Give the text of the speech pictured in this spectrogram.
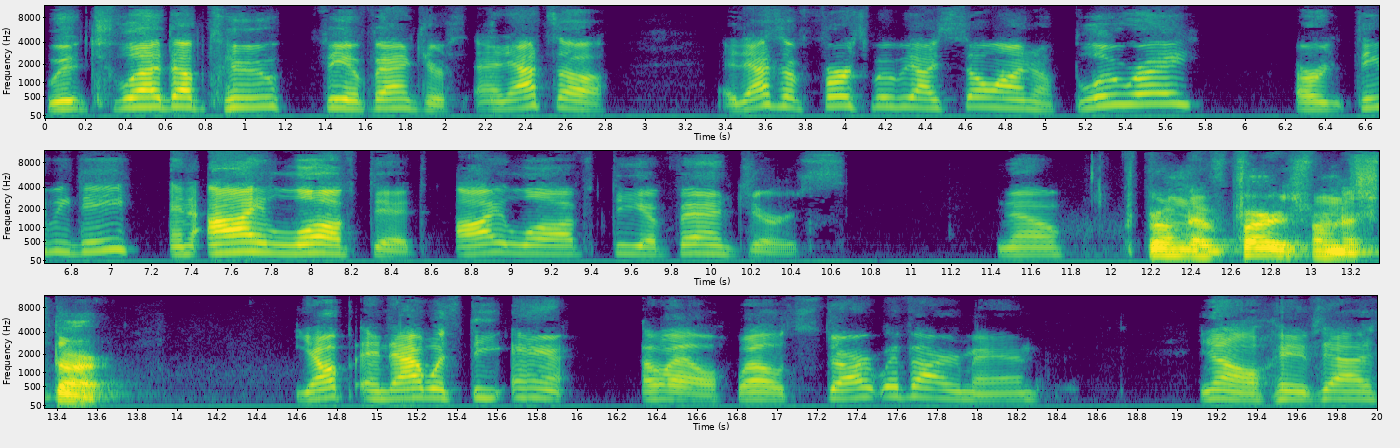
which led up to the Avengers, and that's a that's the first movie I saw on a Blu-ray or DVD, and I loved it. I loved the Avengers. You know, from the first, from the start. Yep, and that was the ant. Oh, well, well, start with Iron Man. You know, his uh,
